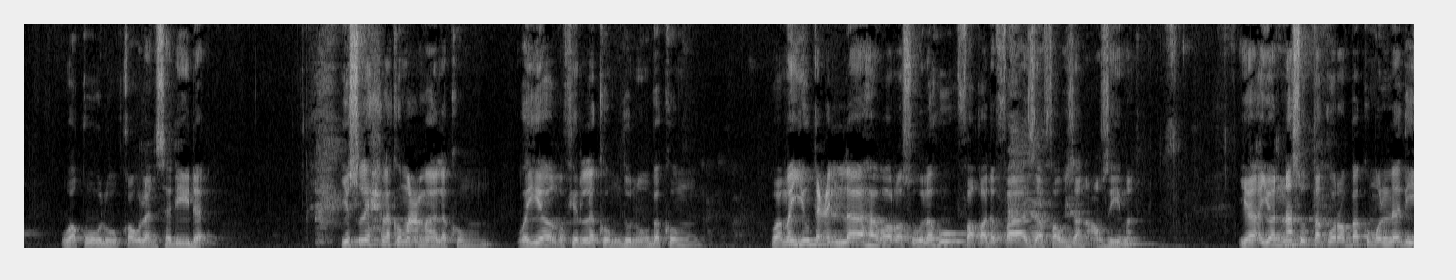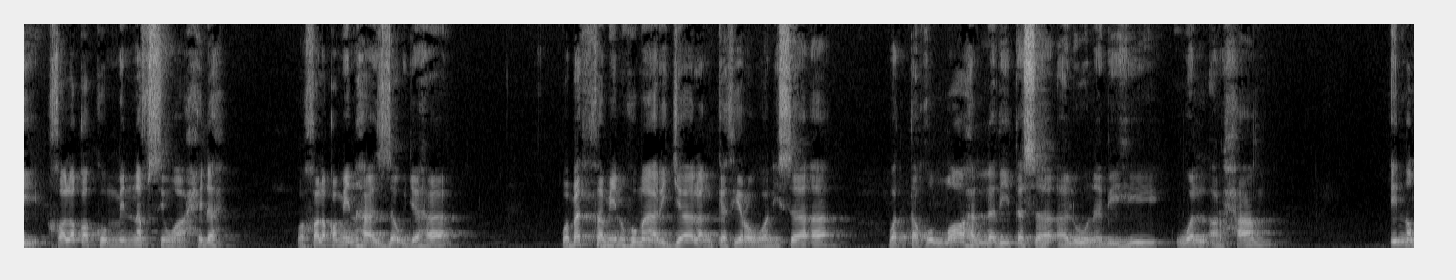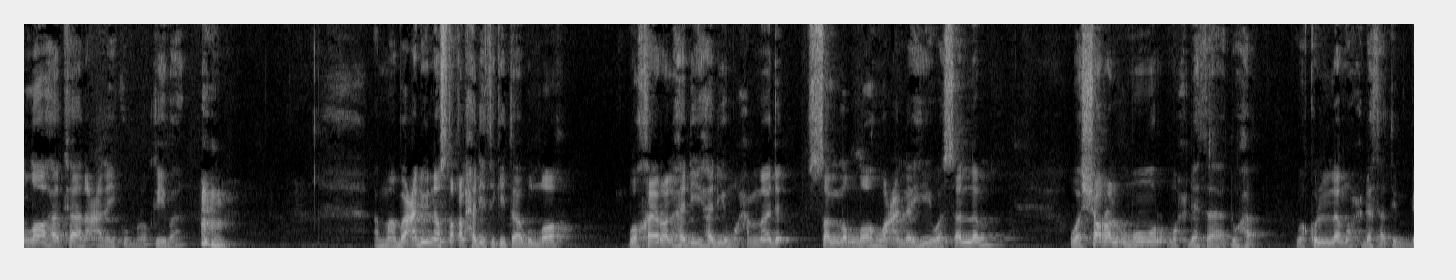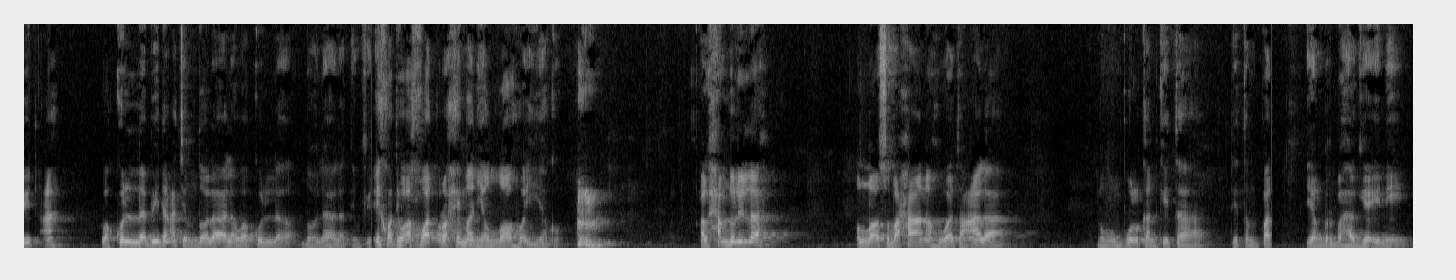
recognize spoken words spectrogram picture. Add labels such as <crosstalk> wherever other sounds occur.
وقولوا قولا سديدا. يصلح لكم أعمالكم ويغفر لكم ذنوبكم. ومن يطع الله ورسوله فقد فاز فوزا عظيما. يا أيها الناس اتقوا ربكم الذي خلقكم من نفس واحدة وخلق منها زوجها وبث منهما رجالا كثيرا ونساء. واتقوا الله الذي تساءلون به والأرحام. إن الله كان عليكم رقيبا. <clears throat> أما بعد إن أصدق الحديث كتاب الله وخير الهدي هدي محمد صلى الله عليه وسلم وشر الأمور محدثاتها وكل محدثة بدعة wa kulla bid'atin dhalalah wa kulla dhalalatin fi ikhwati wa akhwat rahimani Allah wa iyyakum. <clears throat> Alhamdulillah Allah Subhanahu wa taala mengumpulkan kita di tempat yang berbahagia ini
